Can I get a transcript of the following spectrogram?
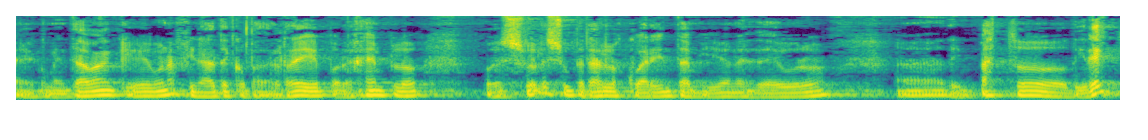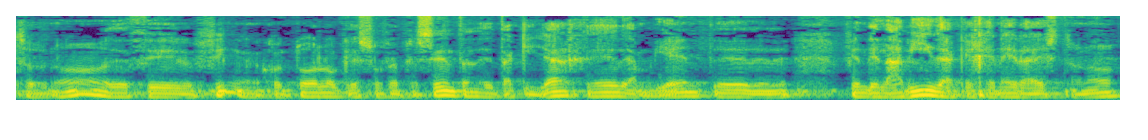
Eh, comentaban que una final de Copa del Rey, por ejemplo, pues suele superar los 40 millones de euros eh, de impacto directo, ¿no? Es decir, en fin, con todo lo que eso representa, de taquillaje, de ambiente, de, la vida que genera esto, ¿no?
